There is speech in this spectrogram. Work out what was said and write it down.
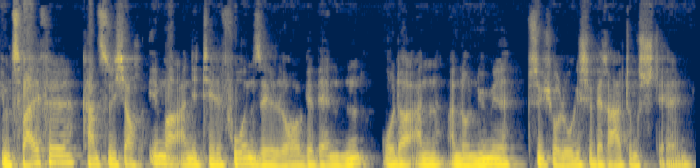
Im Zweifel kannst du dich auch immer an die Telefonseelsorge wenden oder an anonyme psychologische Beratungsstellen.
